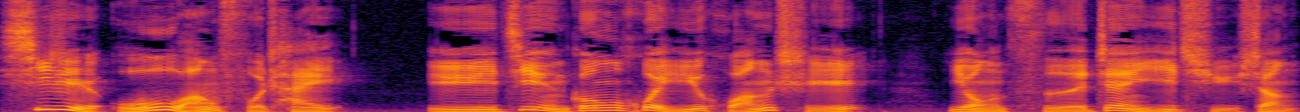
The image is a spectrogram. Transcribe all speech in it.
昔日吴王夫差与晋公会于黄池，用此阵以取胜，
